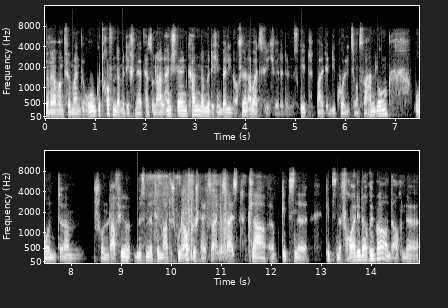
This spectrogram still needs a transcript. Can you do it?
Bewerbern für mein Büro getroffen, damit ich schnell Personal einstellen kann, damit ich in Berlin auch schnell arbeitsfähig werde. Denn es geht bald in die Koalitionsverhandlungen und ähm, schon dafür müssen wir thematisch gut aufgestellt sein. Das heißt, klar äh, gibt es eine, gibt's eine Freude darüber und auch eine,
